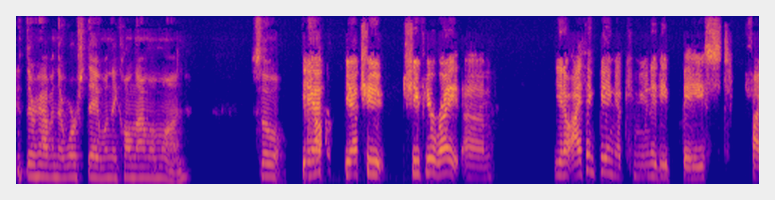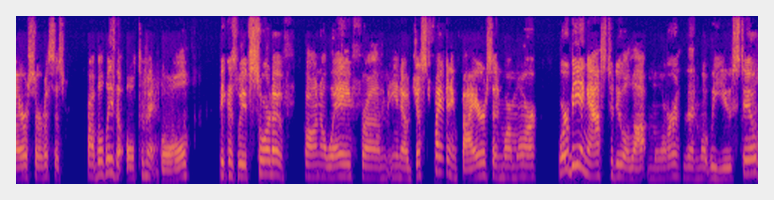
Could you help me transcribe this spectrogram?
they're having their worst day when they call 911 So yeah, how- yeah, Chief, Chief, you're right. Um, you know, I think being a community-based fire service is probably the ultimate goal because we've sort of gone away from, you know, just fighting fires and more and more we're being asked to do a lot more than what we used to.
